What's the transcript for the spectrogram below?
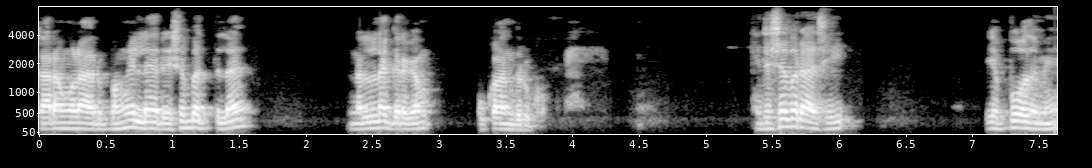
காரவங்களாக இருப்பாங்க இல்லை ரிஷபத்தில் நல்ல கிரகம் உட்கார்ந்துருக்கும். ரிஷபராசி எப்போதுமே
